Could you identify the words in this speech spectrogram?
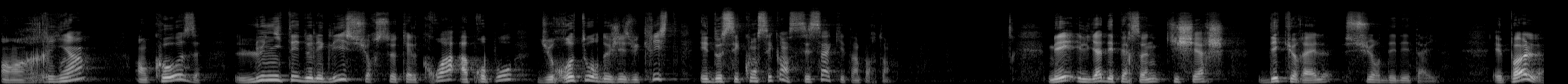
en rien en cause l'unité de l'Église sur ce qu'elle croit à propos du retour de Jésus-Christ et de ses conséquences. C'est ça qui est important. Mais il y a des personnes qui cherchent des querelles sur des détails. Et Paul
